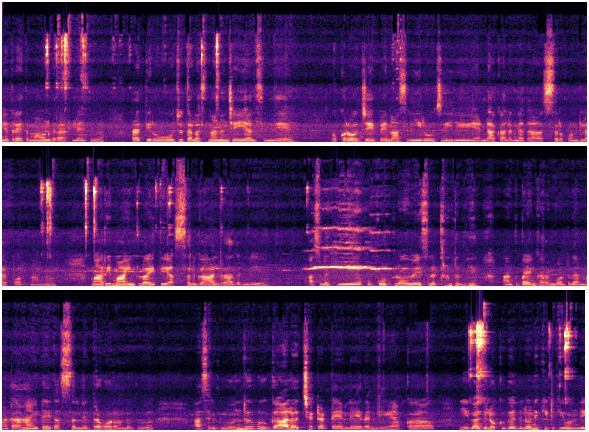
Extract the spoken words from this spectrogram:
నిద్ర అయితే మామూలుగా రావట్లేదు. ప్రతిరోజు తలస్నానం చేయాల్సిందే. ఒకరోజు అయిపోయినా అసలు ఈరోజు ఈ ఎండాకాలం కదా అస్సలు కొండలేకపోతున్నాము. మరి మా ఇంట్లో అయితే అస్సలు గాలి రాదండి. అసలుకి ఒక గుట్లో వేసినట్టు ఉంటుంది అంత భయంకరంగా ఉంటుంది అనమాట నైట్ అయితే అస్సలు నిద్ర కూడా ఉండదు. అసలుకి ముందు గాలి వచ్చేటట్టు ఏం లేదండి. ఒక ఈ గదిలో ఒక గదిలోనే కిటికీ ఉంది.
